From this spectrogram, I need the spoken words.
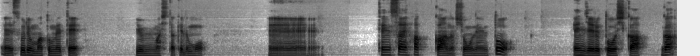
えー、それをまとめて読みましたけども、えー、天才ハッカーの少年とエンジェル投資家が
